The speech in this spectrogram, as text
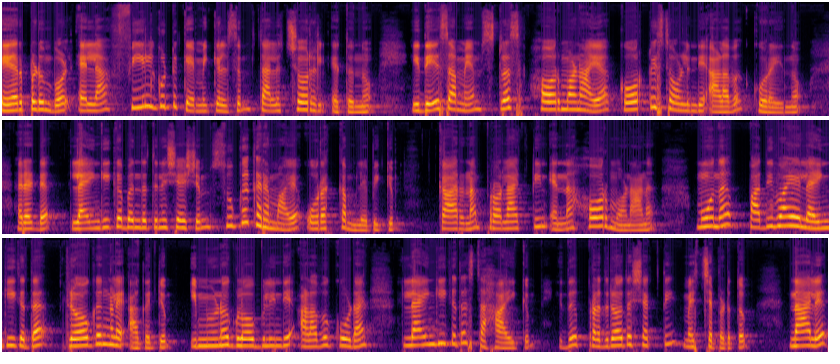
ഏർപ്പെടുമ്പോൾ എല്ലാ ഫീൽ ഗുഡ് കെമിക്കൽസും തലച്ചോറിൽ എത്തുന്നു. ഇതേ സമയം സ്ട്രെസ് ഹോർമോണായ കോർട്ടിസോളിന്റെ അളവ് കുറയുന്നു. രണ്ട് ലൈംഗിക ബന്ധത്തിന് ശേഷം സുഖകരമായ ഉറക്കം ലഭിക്കും. കാരണം പ്രൊലാക്റ്റിൻ എന്ന ഹോർമോണാണ്. മൂന്ന് പതിവായ ലൈംഗികത രോഗങ്ങളെ അകറ്റും. ഇമ്മ്യൂണോഗ്ലോബുലിന്റെ അളവ് കൂടാൻ ലൈംഗികത സഹായിക്കും. ഇത് പ്രതിരോധ ശക്തി മെച്ചപ്പെടുത്തും. നാല്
